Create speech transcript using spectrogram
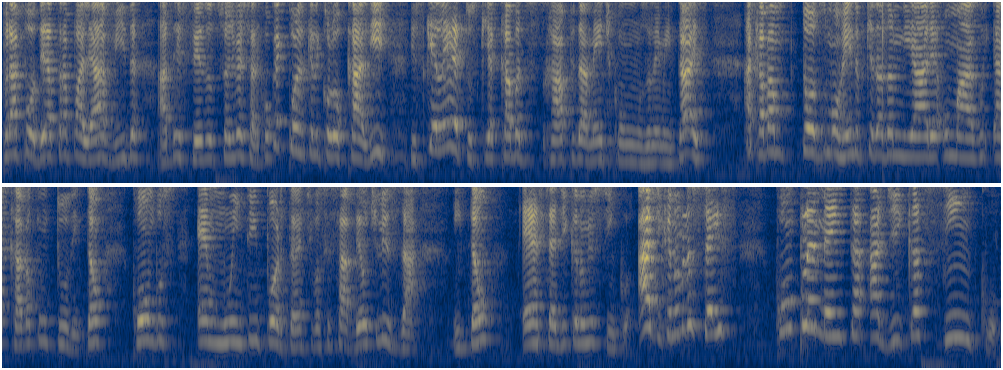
para poder atrapalhar a vida, a defesa do seu adversário. Qualquer coisa que ele colocar ali, esqueletos que acaba rapidamente com os elementais, acaba todos morrendo porque dá dano de área o mago e acaba com tudo. Então, combos é muito importante você saber utilizar. Então, essa é a dica número 5. A dica número 6 complementa a dica 5.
